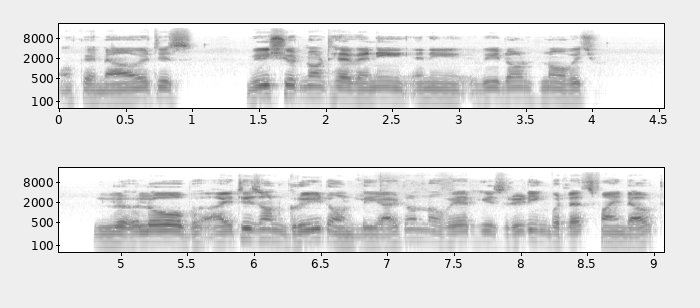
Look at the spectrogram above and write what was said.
okay now it is we should not have any any we don't know which lobh. It is on greed only. I don't know where he is reading but let's find out.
